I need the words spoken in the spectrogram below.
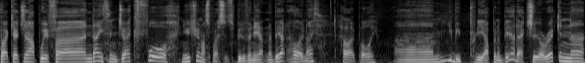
Right, catching up with uh, Nathan Jack for Nutrien. I suppose it's a bit of an out and about. Hello, Nathan. Hello, Polly. Um, you'd be pretty up and about, actually. I reckon. Uh,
